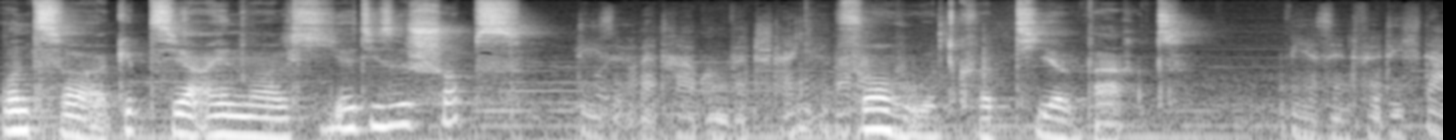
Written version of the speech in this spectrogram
Und zwar gibt es ja einmal hier diese Shops. Diese Übertragung wird streng überwacht. Vorhut, Quartier, Wart. Wir sind für dich da.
